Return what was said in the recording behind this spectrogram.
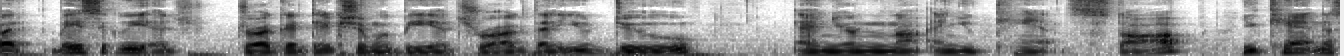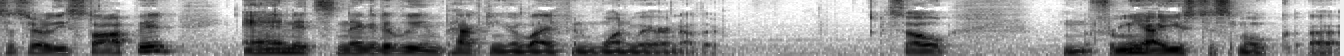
but basically, a drug addiction would be a drug that you do and you're not and you can't stop, you can't necessarily stop it and it's negatively impacting your life in one way or another. So for me, I used to smoke uh,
